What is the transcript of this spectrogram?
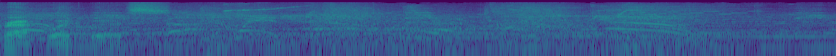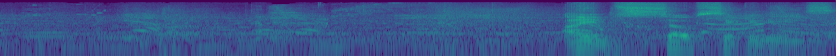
crap like this. I am so sick of these.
